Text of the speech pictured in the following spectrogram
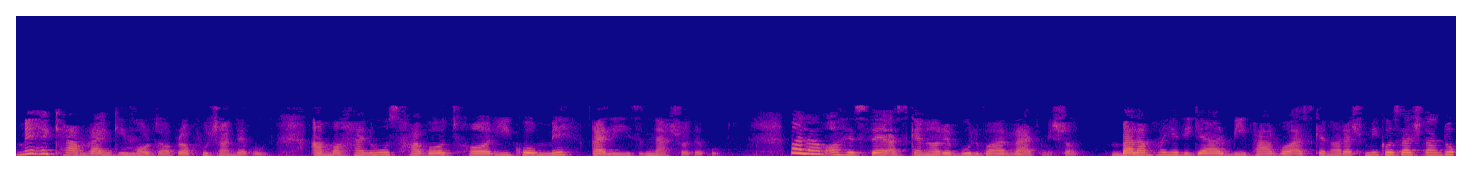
مه کمرنگی مرداب را پوشانده بود اما هنوز هوا تاریک و مه قلیز نشده بود. بلم آهسته از کنار بولوار رد می‌شد. های دیگر بی پروا از کنارش میگذشتند و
